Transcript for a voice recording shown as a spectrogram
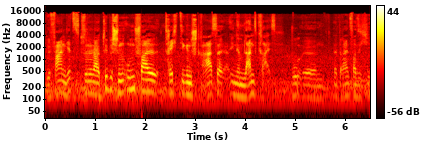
Wir fahren jetzt zu einer typischen unfallträchtigen Straße in einem Landkreis, wo äh, eine 23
